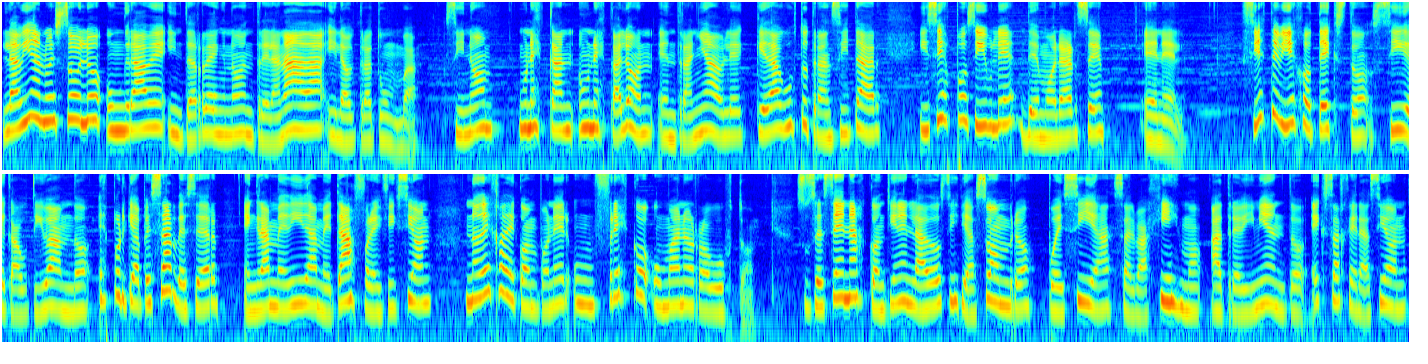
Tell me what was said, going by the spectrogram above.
La vida no es solo un grave interregno entre la nada y la ultratumba, sino un, un escalón entrañable que da gusto transitar y, si es posible, demorarse en él. Si este viejo texto sigue cautivando, es porque a pesar de ser en gran medida metáfora y ficción, no deja de componer un fresco humano robusto. Sus escenas contienen la dosis de asombro, poesía, salvajismo, atrevimiento, exageración,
